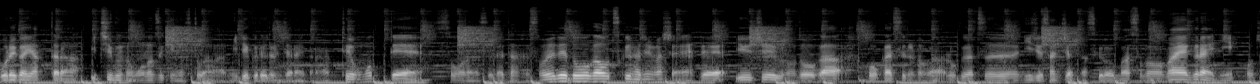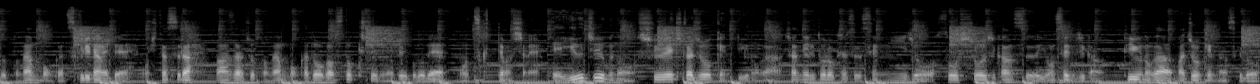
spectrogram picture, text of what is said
俺がやったら、一部の物好きの人は見てくれるんじゃないかなって思って、そうなんですよね。だからそれで動画を作り始めましたね。で、YouTube の動画公開するのが6月23日だったんですけど、まあその前ぐらいに、もうちょっと何本か作りためて、もうひたすら、まずはちょっと何本か動画をストックしておくのということで、もう作ってましたね。で、YouTube の収益化条件っていうのが、チャンネル登録者数1000人以上、総視聴時間数4000時間っていうのが、まあ条件なんですけど、もう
